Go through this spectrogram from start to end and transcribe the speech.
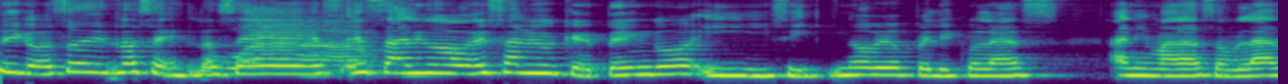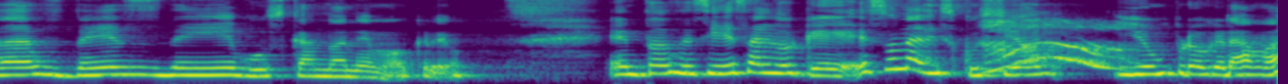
Digo, soy, lo sé, lo sé, es, es, algo, es algo que tengo y sí, no veo películas animadas dobladas desde Buscando a Nemo, creo. Entonces sí es algo que es una discusión y un programa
